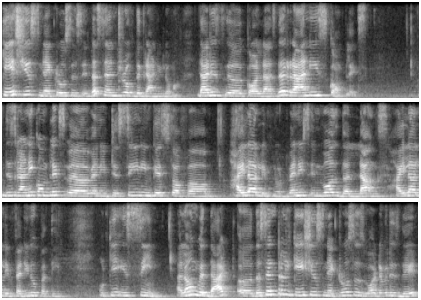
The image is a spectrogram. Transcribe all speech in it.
caseous necrosis in the center of the granuloma. That is uh, called as the Raney's complex. This Raney complex uh, when it is seen in case of uh, hilar lymph node when it's involved the lungs hilar lymphadenopathy okay is seen. Along with that uh, the central caseous necrosis whatever is there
